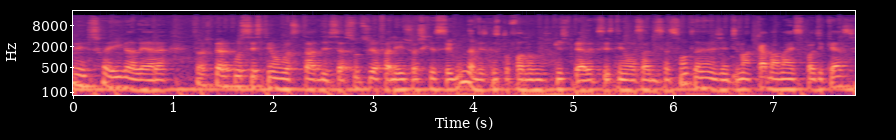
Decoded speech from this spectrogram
É isso aí, galera. Então eu espero que vocês tenham gostado desse assunto. Já falei isso, acho que é a segunda vez que eu estou falando que eu espero que vocês tenham gostado desse assunto, né? A gente não acaba mais esse podcast.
